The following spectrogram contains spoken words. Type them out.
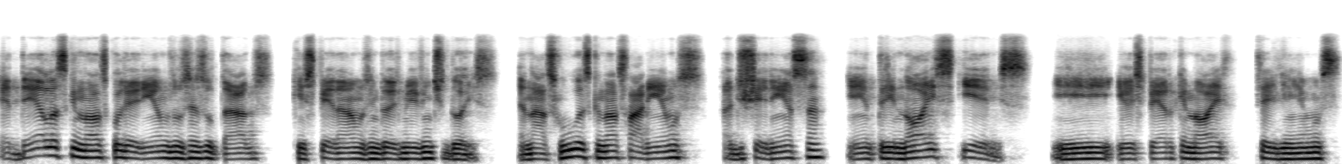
É delas que nós colheremos os resultados que esperamos em 2022. É nas ruas que nós faremos a diferença entre nós e eles. E eu espero que nós sejamos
